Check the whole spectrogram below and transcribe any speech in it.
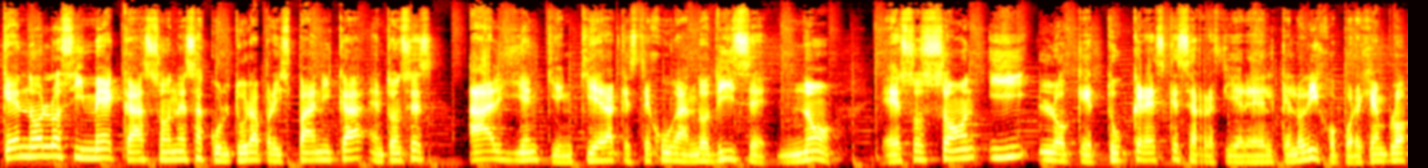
Que no los Imecas son esa cultura prehispánica. Entonces alguien, quien quiera que esté jugando, dice no. Esos son y lo que tú crees que se refiere el que lo dijo. Por ejemplo,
